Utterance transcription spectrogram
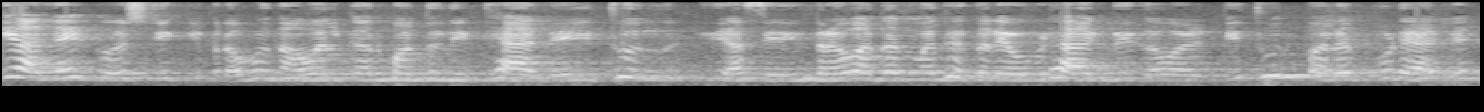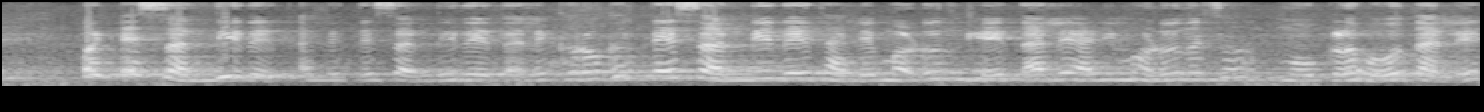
की अनेक गोष्टी की प्रभू नावलकरमधून इथे आले इथून या इंद्रवादनमध्ये तर एवढ्या अगदी जवळ तिथून परत पुढे आले. पण ते संधी देत आले ते संधी देत आले. खरोखर ते संधी देत आले म्हणून घेत आले आणि म्हणून असं मोकळं होत आले.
